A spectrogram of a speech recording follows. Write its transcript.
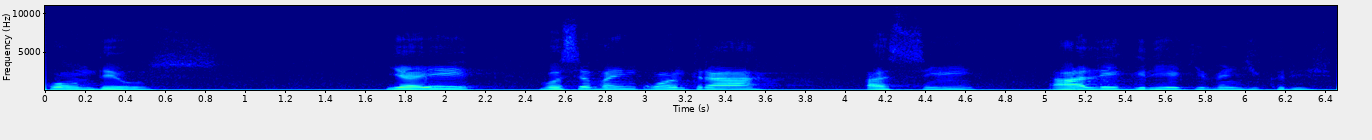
com Deus. E aí você vai encontrar assim a alegria que vem de Cristo.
